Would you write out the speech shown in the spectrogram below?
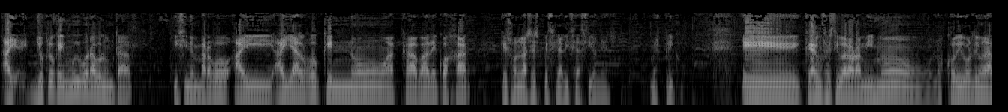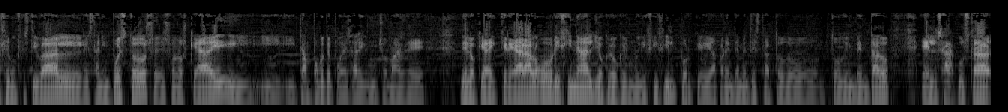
hay, yo creo que hay muy buena voluntad y sin embargo hay, hay algo que no acaba de cuajar, que son las especializaciones. Me explico. Eh, crear un festival ahora mismo, los códigos de hacer un festival están impuestos, eh, son los que hay y, tampoco te puede salir mucho más de, lo que hay. Crear algo original yo creo que es muy difícil porque aparentemente está todo, todo inventado. El Saracusta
